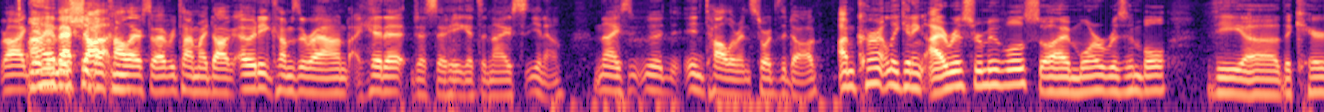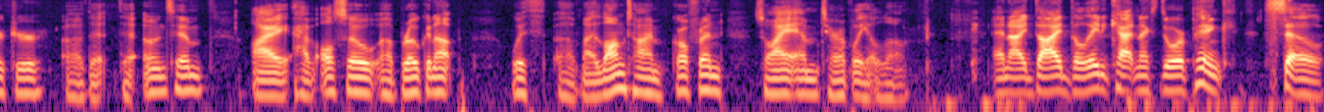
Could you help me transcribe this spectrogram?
Well, I give I him have the shock gotten- collar, so every time my dog Odie comes around, I hit it just so he gets a nice, you know, nice uh, intolerance towards the dog. I'm currently getting iris removal, so I more resemble the uh, the character uh, that that owns him. I have also uh, broken up with uh, my longtime girlfriend, so I am terribly alone. And I dyed the lady cat next door pink, so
